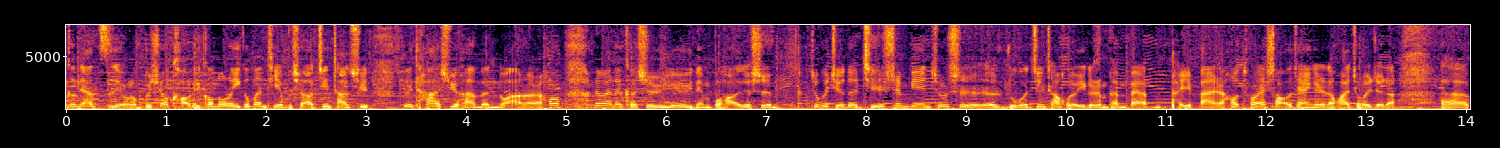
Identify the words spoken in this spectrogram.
更加自由了，不需要考虑更多的一个问题，也不需要经常去对他嘘寒问暖了。然后另外呢，可是又有一点不好的就是，就会觉得其实身边就是呃，如果经常会有一个人陪伴陪伴，然后突然少了这样一个人的话，就会觉得呃。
